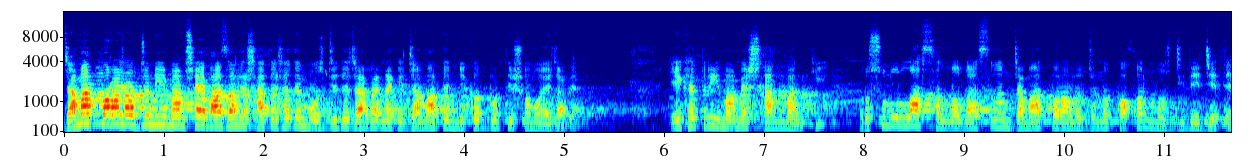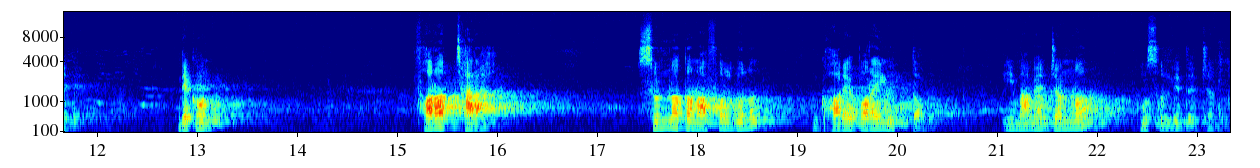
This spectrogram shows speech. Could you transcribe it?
জামাত পড়ানোর জন্য ইমাম সাহেব আজানের সাথে সাথে মসজিদে যাবেন নাকি জামাতের নিকটবর্তী সময়ে যাবেন? এক্ষেত্রে ইমামের সম্মান কি? রসুল্লাহ সাল্লাহ সাল্লাম জামাত পড়ানোর জন্য কখন মসজিদে যেতেন? দেখুন, ফরজ ছাড়া সুন্নত নফলগুলো ঘরে পড়াই উত্তম। ইমামের জন্য, মুসল্লিদের জন্য।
